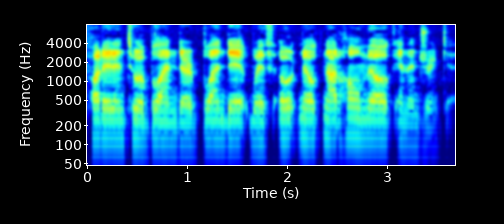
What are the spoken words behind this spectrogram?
put it into a blender blend it with oat milk not whole milk and then drink it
